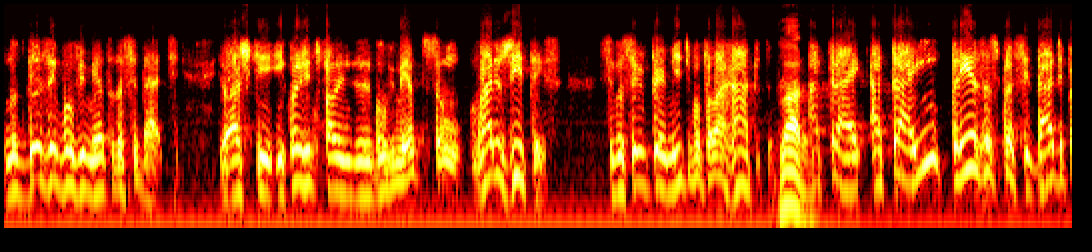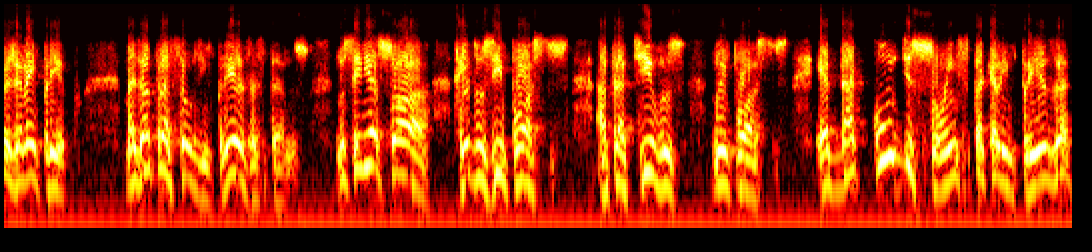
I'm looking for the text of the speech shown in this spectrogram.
no desenvolvimento da cidade. Eu acho que, e quando a gente fala em desenvolvimento, são vários itens. Se você me permite, vou falar rápido. Claro. Atrai, atrair empresas para a cidade para gerar emprego. Mas a atração de empresas, Thanos, não seria só reduzir impostos, atrativos no impostos. É dar condições para aquela empresa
